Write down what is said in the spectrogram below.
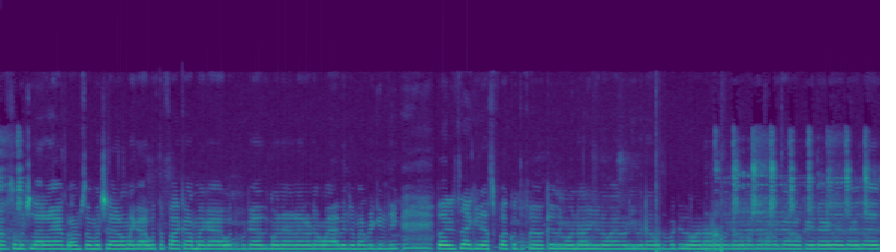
have so much lead. I have um, so much lead. Oh my god, what the fuck? Oh my god, what the fuck is going on? I don't know what happened to my freaking thing. But it's like, as fuck. What the fuck is going on? You know, I don't even know what the fuck is going on. Oh my god, oh my god, oh my god. Okay, there, there, there,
